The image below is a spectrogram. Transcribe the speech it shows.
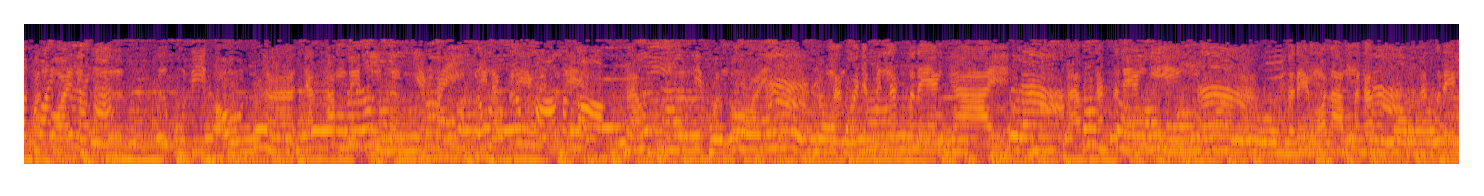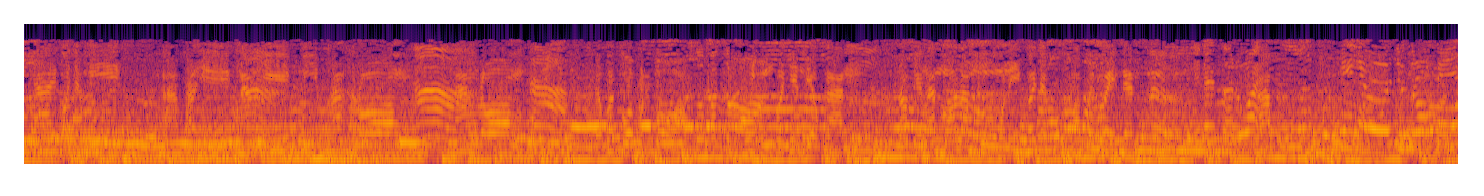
คอนบอยนี่คือคือผู้ที่เขาจัดทำเวทีเครื่องเสียงให้ให้นักแสดงขอประครับเรียกคอนบอยตรงนั้นก็จะเป็นนักแสดงชายครับนักแสดงหญิงแสดงหมอลำนะครับ นักแสดงชายก็จะมีพระเอกนางเอกมีพระรองนางรองแล้วก็ตัวประกอบผู้หญิงก็เช่นเดียวกันนอกจากนั้นหมอลำหมู่นี่ก็จะประกอบไปด้วยแดนเซอร์มีแดนเซอร์ด้วยครับที่ยืนอยู่ตรงนี้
